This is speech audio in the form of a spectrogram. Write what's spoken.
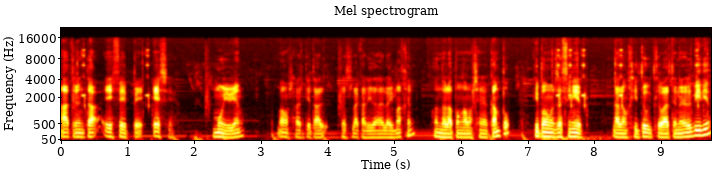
a 30 fps. Muy bien, Vamos a ver qué tal es la calidad de la imagen cuando la pongamos en el campo. Aquí podemos definir la longitud que va a tener el vídeo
